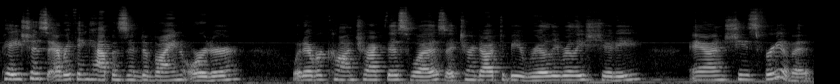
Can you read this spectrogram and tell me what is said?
Patience, everything happens in divine order. Whatever contract this was, it turned out to be really, really shitty, and she's free of it.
